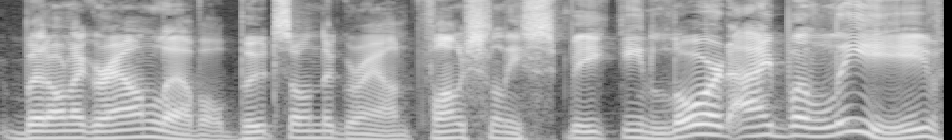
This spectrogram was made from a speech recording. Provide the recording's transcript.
but on a ground level, boots on the ground, functionally speaking, Lord, I believe,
